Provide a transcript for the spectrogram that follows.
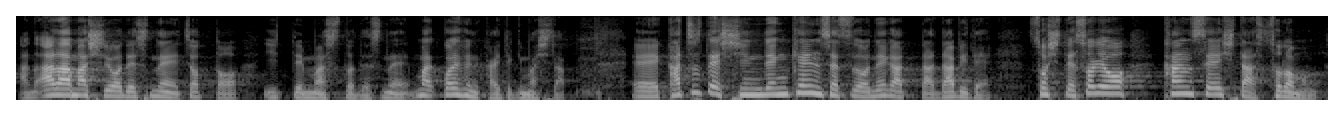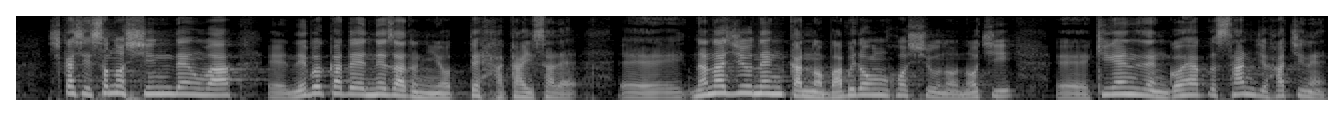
あのあらましをですねちょっと言ってみますとですね、まあ、こういうふうに書いてきました。かつて神殿建設を願ったダビデ。そしてそれを完成したソロモン。しかしその神殿はネブカデネザルによって破壊され70年間のバビロン捕囚の後紀元前538年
